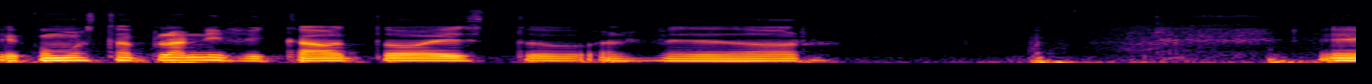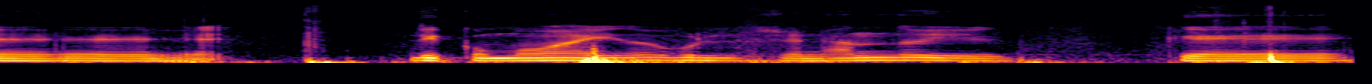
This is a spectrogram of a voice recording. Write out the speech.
De cómo está planificado todo esto alrededor. Eh, de cómo ha ido evolucionando y qué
